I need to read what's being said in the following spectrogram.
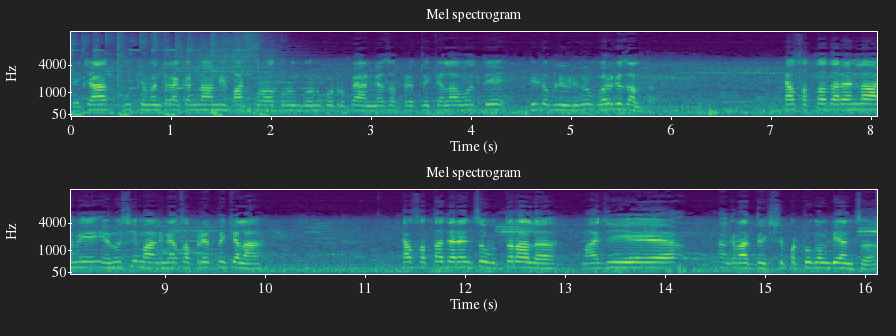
त्याच्यात मुख्यमंत्र्याकडनं आम्ही पाठपुरावा करून दोन कोटी रुपये आणण्याचा प्रयत्न केला व ते पी डब्ल्यू डीवर वर्ग चालतात ह्या सत्ताधाऱ्यांना आम्ही एन ओ सी मागण्याचा प्रयत्न केला. ह्या सत्ताधाऱ्यांचं उत्तर आलं. माझी नगराध्यक्ष पट्टू गवंडी यांचं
